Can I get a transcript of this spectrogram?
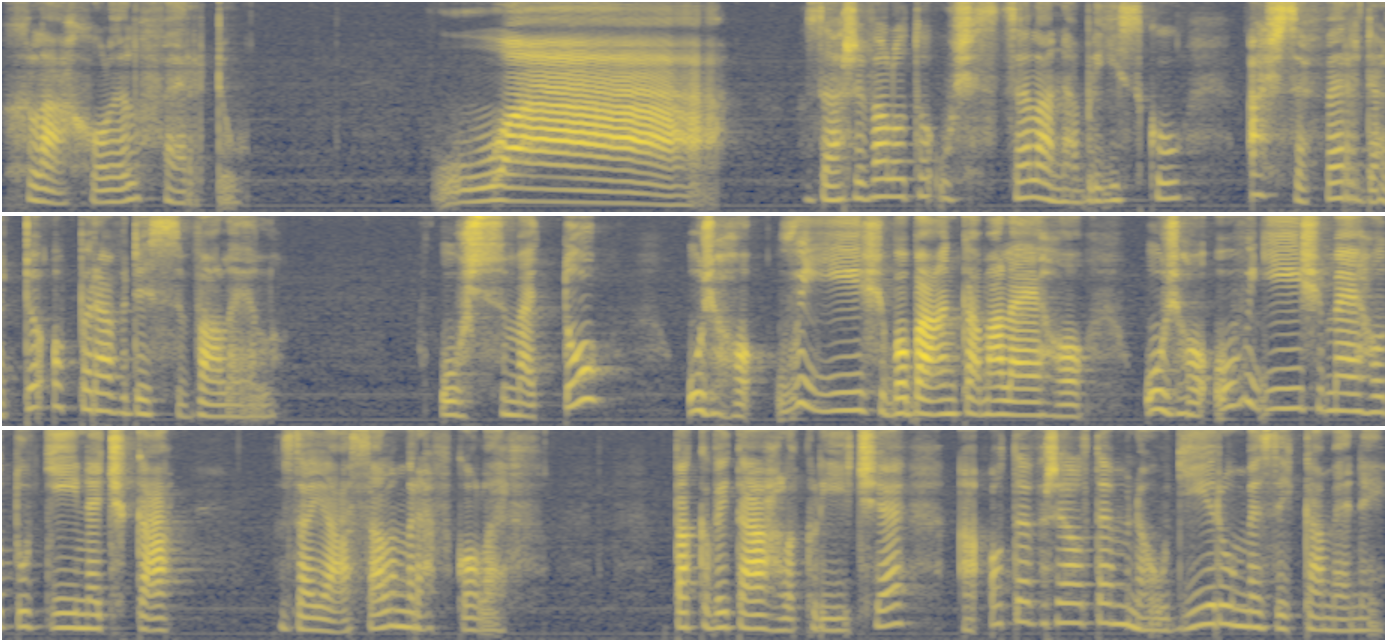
chlácholil Ferdu. Uá! Zařvalo to už zcela na blízku, až se Ferda doopravdy svalil. Už jsme tu, už ho uvidíš, bobánka malého, už ho uvidíš, mého tutínečka, zajásal mravkolev. Pak vytáhl klíče a otevřel temnou díru mezi kameny.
